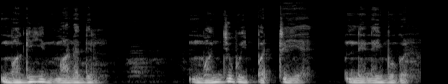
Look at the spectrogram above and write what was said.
மகியின் மனதில் மஞ்சுவை பற்றிய நினைவுகள்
